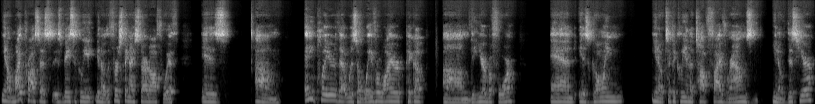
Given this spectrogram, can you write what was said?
you know, my process is basically you know the first thing I start off with is um, any player that was a waiver wire pickup um, the year before and is going you know typically in the top five rounds you know this year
